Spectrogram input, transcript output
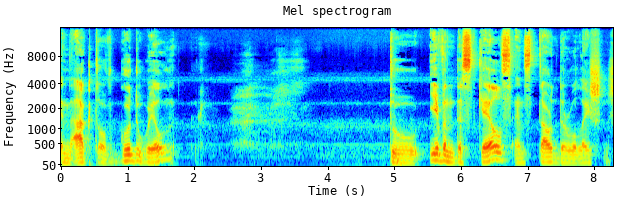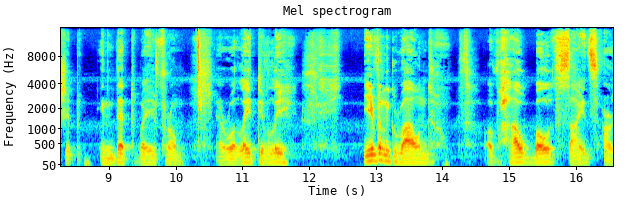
an act of goodwill to even the scales and start the relationship in that way from a relatively even ground of how both sides are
